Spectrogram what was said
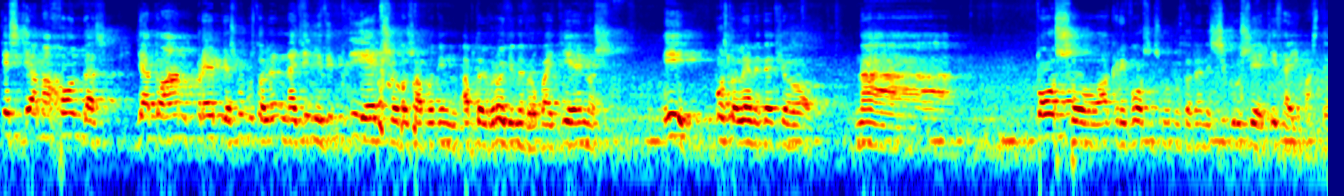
και σκιαμαχώντας για το αν πρέπει, ας πούμε, πώς το λένε, να γίνει διπλή έξοδος από, την, από το ευρώ και την Ευρωπαϊκή Ένωση ή πώς το λένε τέτοιο, να πόσο ακριβώς ας πούμε πώς το λένε συγκρουσιακοί θα είμαστε.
